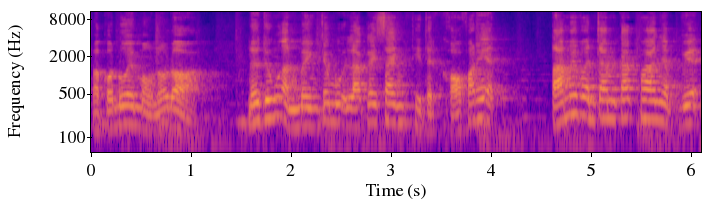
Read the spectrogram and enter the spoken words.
và có đuôi màu nâu đỏ. Nếu chúng ẩn mình trong bụi lá cây xanh thì thật khó phát hiện. 80% các pha nhập viện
